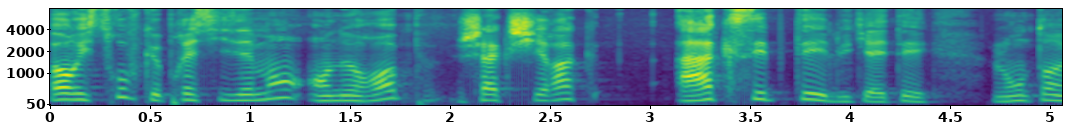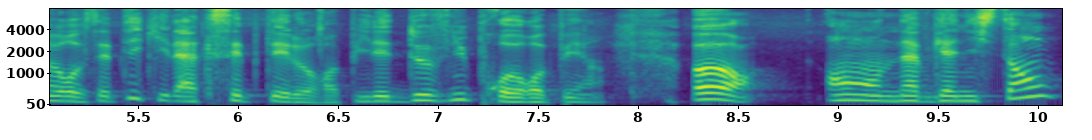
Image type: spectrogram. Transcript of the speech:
Or, il se trouve que précisément en Europe, Jacques Chirac a accepté, lui qui a été longtemps eurosceptique, il a accepté l'Europe. Il est devenu pro-européen. Or, en Afghanistan,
